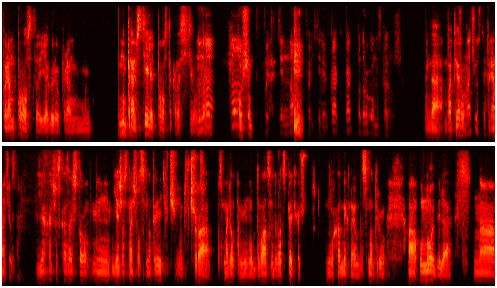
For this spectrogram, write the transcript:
Прям просто, я говорю, прям, ну, прям стелет просто красиво. Ну, на, в общем, опыте, на опыте, как, как по-другому скажешь? Да, во-первых, на чувстве, прям, на чувстве. я хочу сказать, что я сейчас начал смотреть, вот вчера посмотрел там минут 20-25, хочу на выходных, наверное, досмотрю. А, у Нобеля на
